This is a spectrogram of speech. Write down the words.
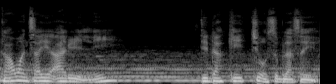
Kawan saya Aril ni, dia dah kecoh sebelah saya.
